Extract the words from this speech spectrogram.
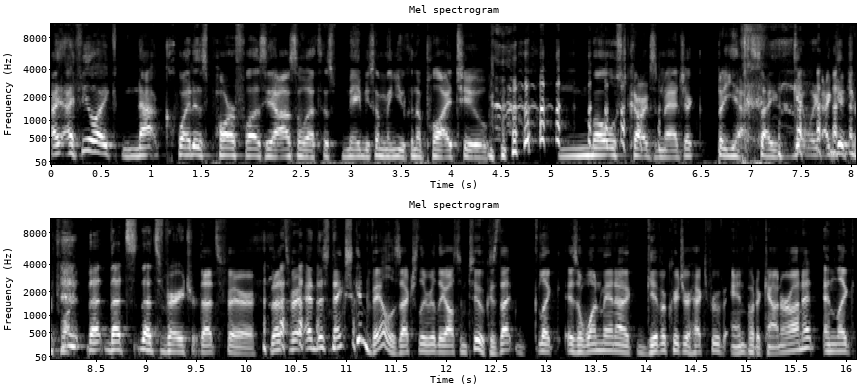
I, I, feel like not quite as powerful as the Ozolith is maybe something you can apply to most cards in Magic. But yes, I get what, I get your point. That that's that's very true. That's fair. That's fair. and the Snakeskin Veil is actually really awesome too, because that like is a one mana give a creature hexproof and put a counter on it, and like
